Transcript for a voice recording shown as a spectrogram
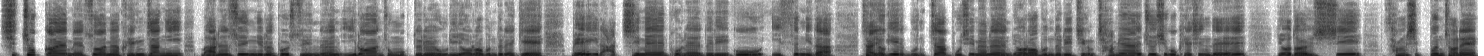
시초가에 매수하면 굉장히 많은 수익률을 볼 수 있는 이러한 종목들을 우리 여러분들에게 매일 아침에 보내드리고 있습니다. 자, 여기에 문자 보시면은 여러분들이 지금 참여해 주시고 계신데, 8시 30분 전에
